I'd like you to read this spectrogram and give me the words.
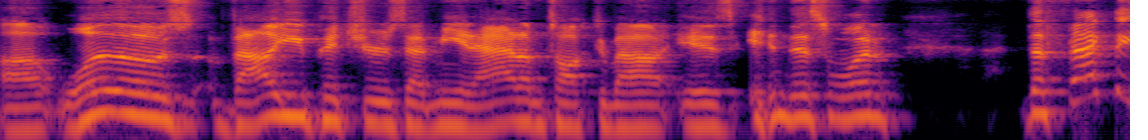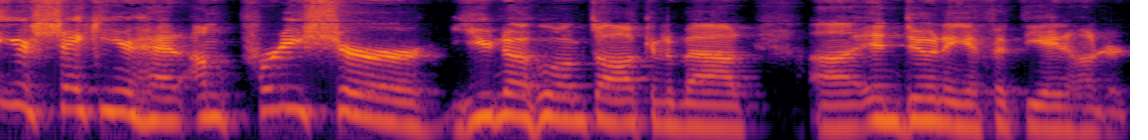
Uh, one of those value pitchers that me and Adam talked about is in this one. The fact that you're shaking your head, I'm pretty sure you know who I'm talking about uh, in Dunning at 5,800.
